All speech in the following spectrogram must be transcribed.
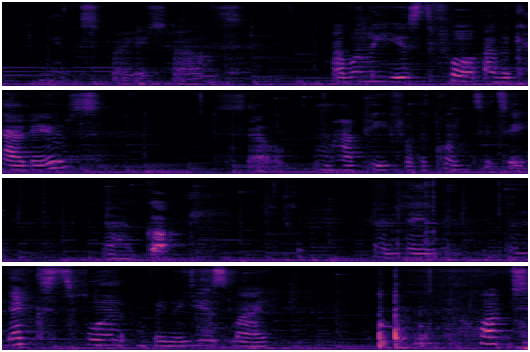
I'm going to spread it out. I've only used four avocados, so I'm happy for the quantity that I've got. And then the next one, I'm going to use my hot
